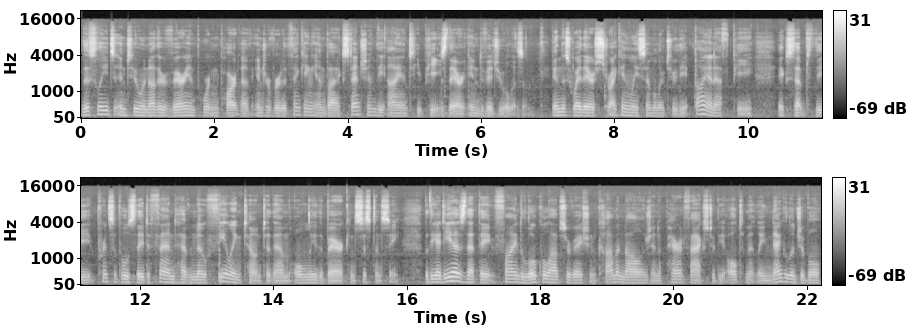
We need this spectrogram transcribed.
This leads into another very important part of introverted thinking and by extension the INTP is their individualism. In this way they are strikingly similar to the INFP except the principles they defend have no feeling tone to them, only the bare consistency. But the idea is that they find local observation, common knowledge, and apparent facts to be ultimately negligible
